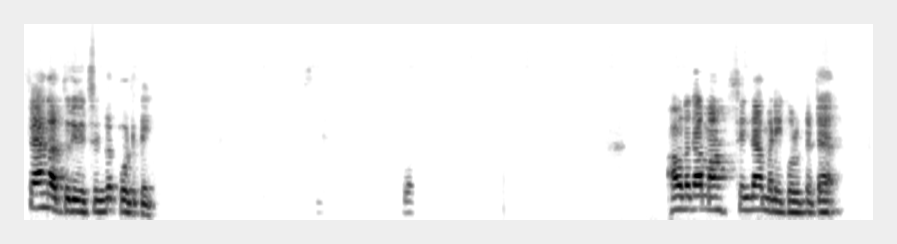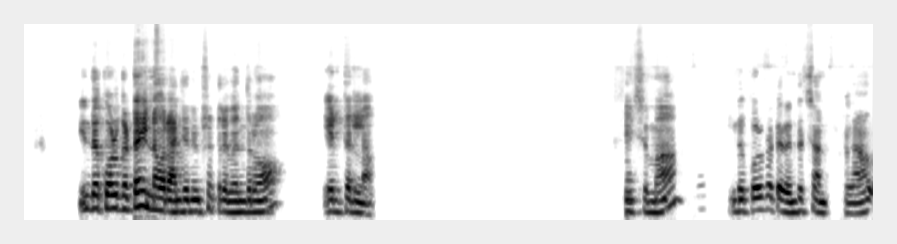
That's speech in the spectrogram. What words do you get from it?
தேங்காய் துணி வச்சிருந்து போட்டுட்டேன். அவ்வளவுதாம்மா. சிந்தாமணி கொழுக்கட்டை. இந்த கொழுக்கட்டை இன்னும் ஒரு அஞ்சு நிமிஷத்துல வெந்துடும் எடுத்துடலாம். நிச்சயமா. இந்த கொழுக்கட்டை வெந்துருச்சான்னு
